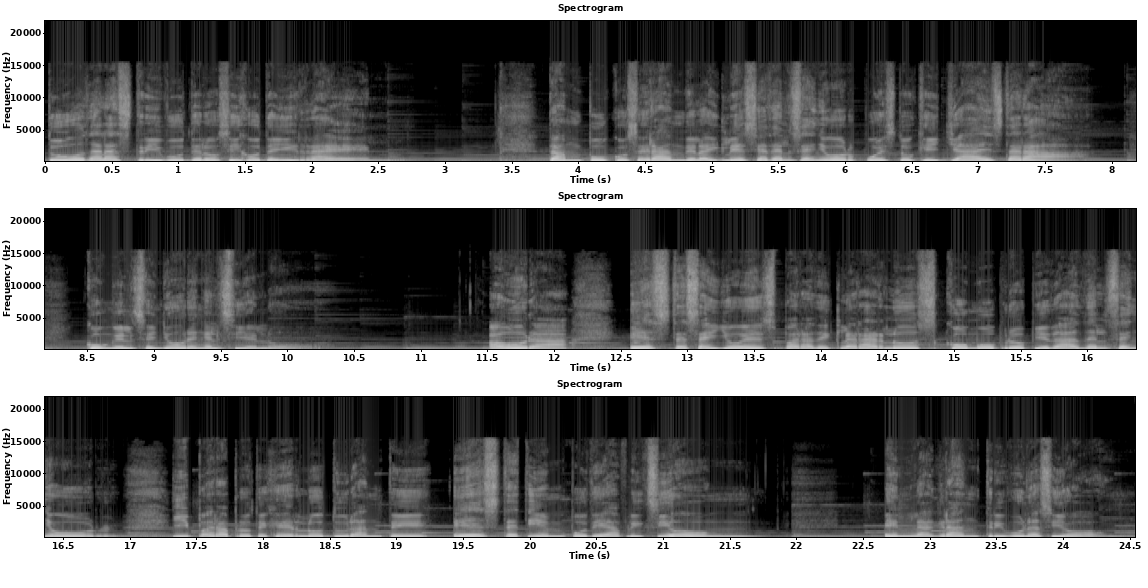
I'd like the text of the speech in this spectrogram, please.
todas las tribus de los hijos de Israel. Tampoco serán de la iglesia del Señor, puesto que ya estará con el Señor en el cielo. Ahora, este sello es para declararlos como propiedad del Señor y para protegerlos durante este tiempo de aflicción en la gran tribulación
